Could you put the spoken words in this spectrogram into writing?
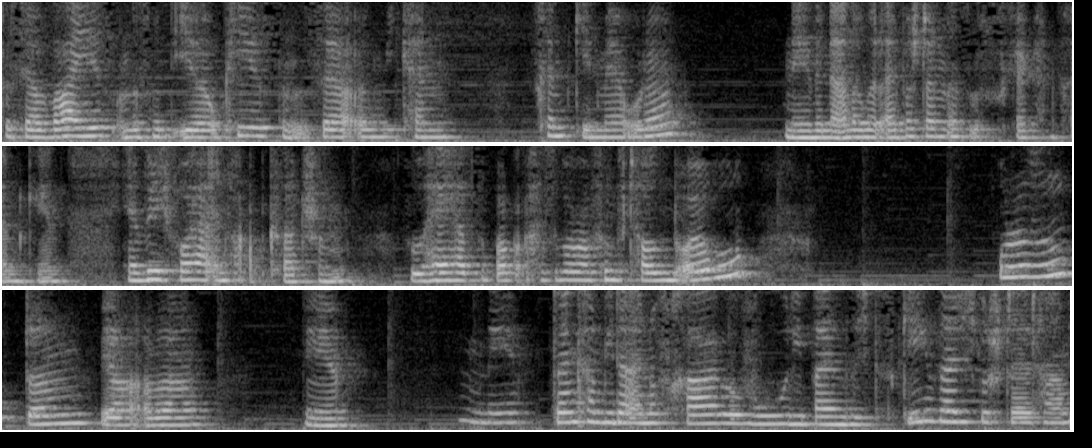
das ja weiß und das mit ihr okay ist, dann ist ja irgendwie kein Fremdgehen mehr, oder? Nee, wenn der andere mit einverstanden ist, ist es gar kein Fremdgehen. Ja, dann will ich vorher einfach abquatschen. So, hey, hast du Bock, hast du Bock auf 5000 Euro? Oder so? Dann, ja, aber nee. Nee. Dann kam wieder eine Frage, wo die beiden sich das gegenseitig gestellt haben.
